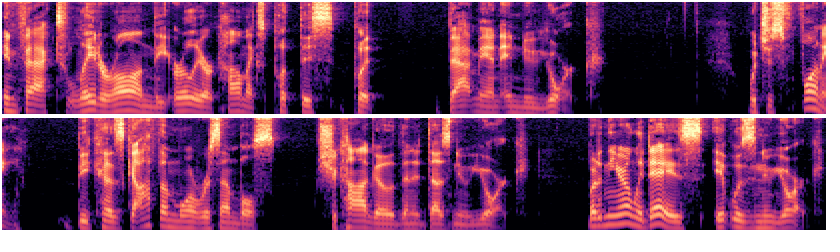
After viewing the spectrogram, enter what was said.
In fact, later on, the earlier comics put this put Batman in New York, which is funny because Gotham more resembles Chicago than it does New York. But in the early days, it was New York.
